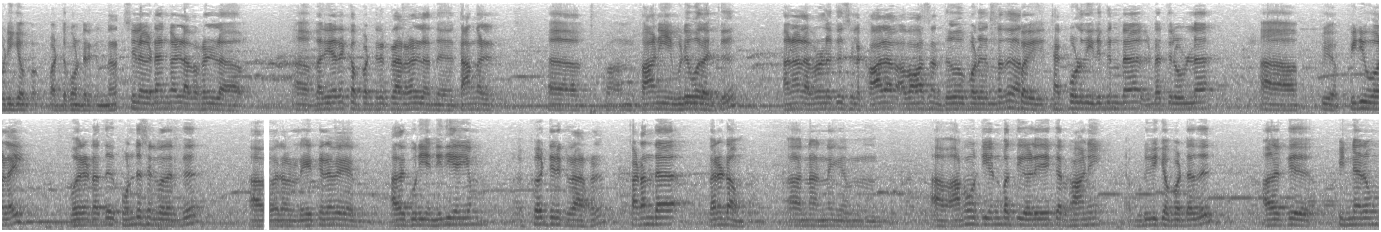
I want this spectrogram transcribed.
பிடிக்கப்பட்டு கொண்டிருக்கின்றன. சில இடங்கள் அவர்கள் வரையறுக்கப்பட்டிருக்கிறார்கள். அந்த தாங்கள் காணியை விடுவதற்கு. ஆனால் அவர்களுக்கு சில கால அவகாசம் தேவைப்படுகின்றது. தற்பொழுது இருக்கின்ற இடத்தில் உள்ள பி- பிரிவுகளை ஒரு இடத்துக்கு கொண்டு செல்வதற்கு அவர்கள் ஏற்கனவே அதற்குரிய நிதியையும் கேட்டிருக்கிறார்கள். கடந்த வருடம் அறுநூற்றி எண்பத்தி ஏழு ஏக்கர் காணி விடுவிக்கப்பட்டது. அதற்கு பின்னரும்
